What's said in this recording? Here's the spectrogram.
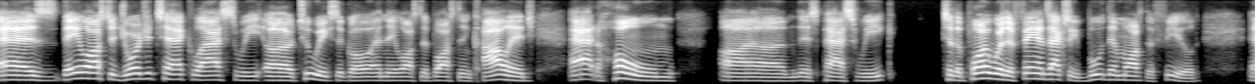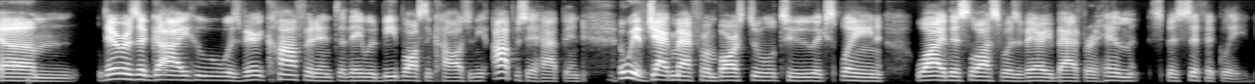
as they lost to Georgia Tech last week, uh, two weeks ago, and they lost to Boston College at home um, this past week to the point where the fans actually booed them off the field. Um, there was a guy who was very confident that they would beat Boston College, and the opposite happened. And we have Jack Mac from Barstool to explain why this loss was very bad for him specifically.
